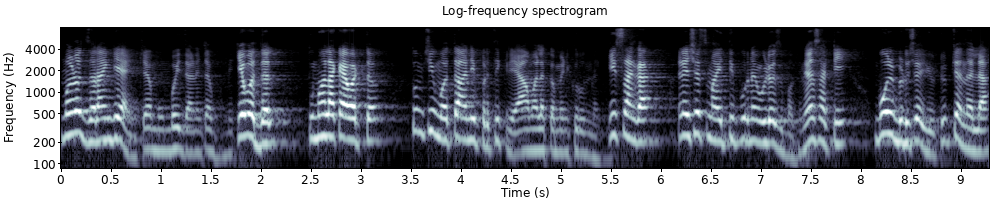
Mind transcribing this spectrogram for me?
मनोज जरांगे यांच्या मुंबईत जाण्याच्या भूमिकेबद्दल तुम्हाला काय वाटतं? तुमची मतं आणि प्रतिक्रिया आम्हाला कमेंट करून नक्की सांगा आणि अशाच माहितीपूर्ण व्हिडिओज बघण्यासाठी बोल बिडूच्या यूट्यूब चॅनलला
